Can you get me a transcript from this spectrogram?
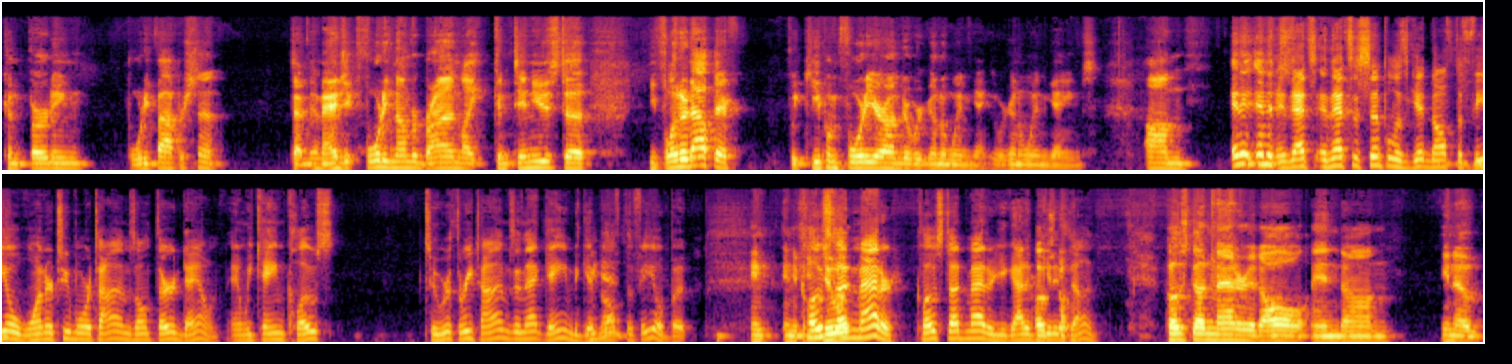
converting 45%. That yeah. magic 40 number, Brian, like continues to, he floated out there. If we keep them 40 or under, we're going to win games. We're going to win games. Um, and, it, and, and, that's and that's as simple as getting off the field one or two more times on third down, and we came close two or three times in that game to getting off the field. But and, and if close do doesn't it, matter. Close doesn't matter. You got to get it done. Close doesn't matter at all. And um, you know,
